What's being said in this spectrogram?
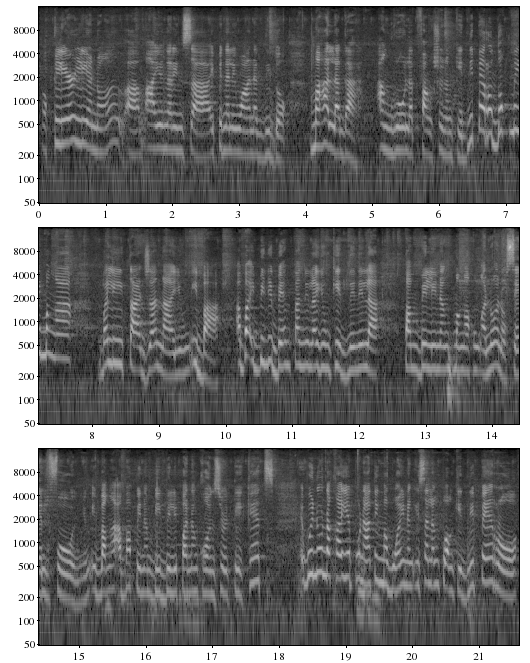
O clearly, ano, um, ayon na rin sa ipinaliwanag ni Doc, mahalaga ang role at function ng kidney. Pero Doc, may mga balita dyan na yung iba, aba, ibinibenta nila yung kidney nila pambili ng mga kung ano, ano, cellphone. Yung iba nga, aba, pinambibili pa ng concert tickets. Eh, bueno, na kaya po nating mabuhay ng isa lang po ang kidney, pero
